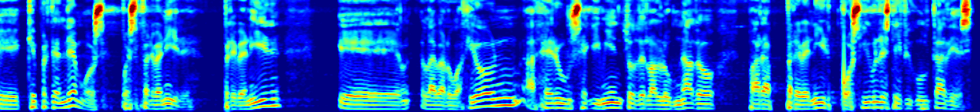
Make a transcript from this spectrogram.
Eh, ¿Qué pretendemos? Pues prevenir. Prevenir eh, la evaluación, hacer un seguimiento del alumnado para prevenir posibles dificultades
